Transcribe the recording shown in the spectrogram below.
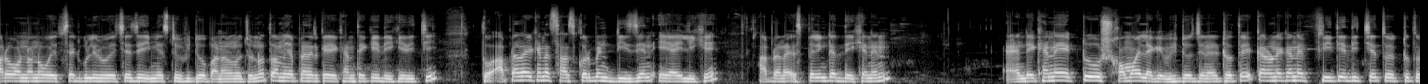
আরও অন্যান্য ওয়েবসাইটগুলি রয়েছে যে ইমেজ টু ভিডিও বানানোর জন্য। তো আমি আপনাদেরকে এখান থেকেই দেখিয়ে দিচ্ছি। তো আপনারা এখানে সার্চ করবেন ডিজেন এআই লিখে। আপনারা স্পেলিংটা দেখে নেন। অ্যান্ড এখানে একটু সময় লাগে ভিডিও জেনারেট হতে, কারণ এখানে ফ্রিতে দিচ্ছে, তো একটু তো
